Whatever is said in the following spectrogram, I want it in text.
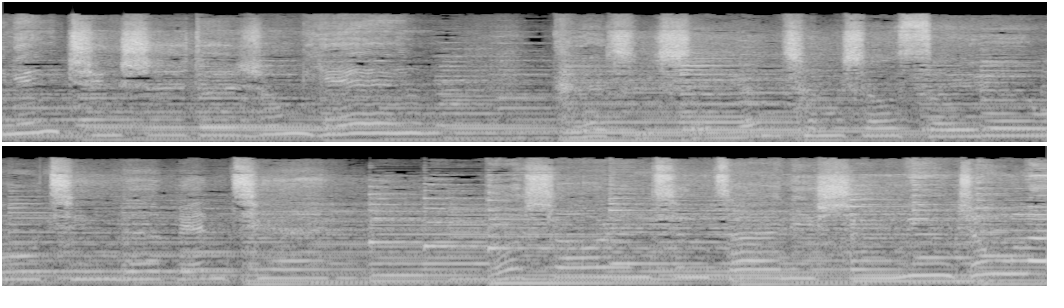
年轻时的容颜，可知谁愿承受岁月无情的变迁？多少人曾在你生命中来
